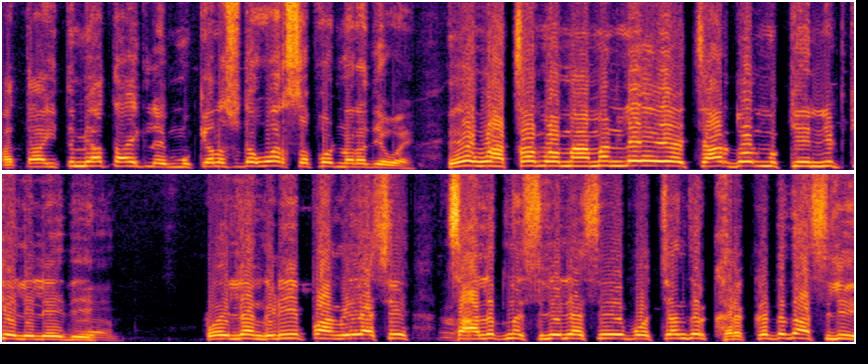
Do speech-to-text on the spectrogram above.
आता इथं मी आता ऐकलंय मुख्याला सुद्धा वारसा फोडणारा देव आहे हे वाचा मामान लय चार दोन मुख्य नीट केलेली आहे ती हा. होय लंगडी पांगडी असे चालत नसलेले असे बोचान जर खरकटच असली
